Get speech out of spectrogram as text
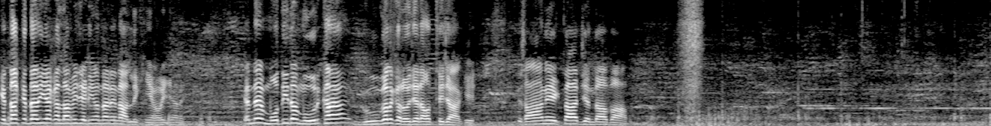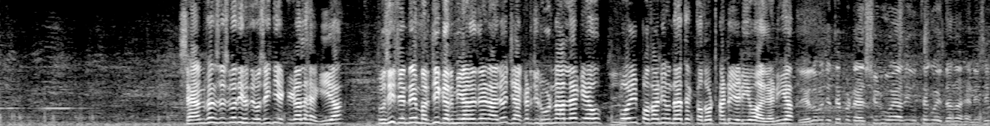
ਕਿੱਦਾਂ ਕਿੱਦਾਂ ਦੀਆਂ ਗੱਲਾਂ ਵੀ ਜਿਹੜੀਆਂ ਉਹਨਾਂ ਨੇ ਨਾਲ ਲਿਖੀਆਂ ਹੋਈਆਂ ਨੇ। ਕਹਿੰਦੇ ਮੋਦੀ ਦਾ ਮੂਰਖ ਗੂਗਲ ਕਰੋ ਜਰਾ ਉੱਥੇ ਜਾ ਕੇ। ਕਿਸਾਨ ਏਕਤਾ ਜਿੰਦਾਬਾਦ। ਸੈਨ ਫਰਾਂਸਿਸਕੋ ਦੀ ਹਰਜੋਤ ਸਿੰਘ ਜੀ ਇੱਕ ਗੱਲ ਹੈਗੀ ਆ। ਤੁਸੀਂ ਜਿੰਨੇ ਮਰਜ਼ੀ ਗਰਮੀ ਵਾਲੇ ਦਿਨ ਆ ਜਾਓ ਜੈਕਟ ਜ਼ਰੂਰ ਨਾਲ ਲੈ ਕੇ ਆਓ। ਕੋਈ ਪਤਾ ਨਹੀਂ ਹੁੰਦਾ ਇੱਥੇ ਕਦੋਂ ਠੰਡ ਜਿਹੜੀ ਉਹ ਆ ਜਾਣੀ ਆ। ਦੇਖ ਲਓ ਜਿੱਥੇ ਪ੍ਰੋਟੈਸਟ ਸ਼ੁਰੂ ਹੋਇਆ ਸੀ ਉੱਥੇ ਕੋਈ ਇਦਾਂ ਦਾ ਹੈ ਨਹੀਂ ਸੀ।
